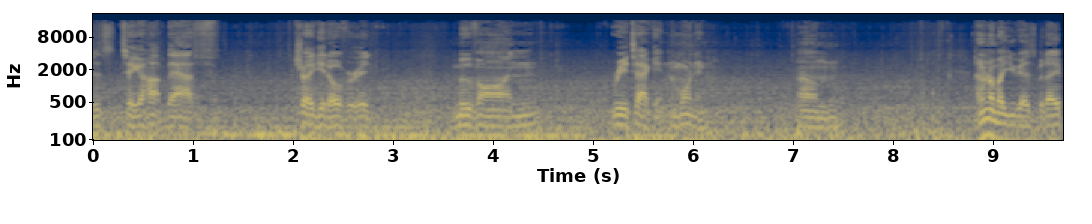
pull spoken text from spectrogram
Just take a hot bath. Try to get over it. Move on. Reattack it in the morning. Um, I don't know about you guys, but I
